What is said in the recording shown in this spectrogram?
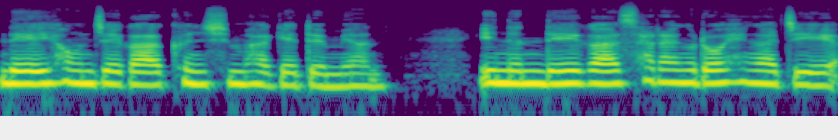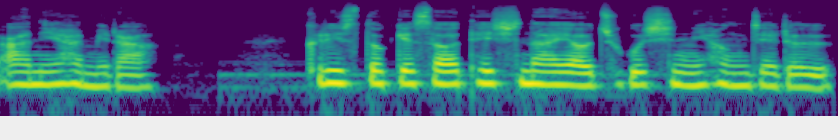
내 형제가 근심하게 되면 이는 내가 사랑으로 행하지 아니함이라. 그리스도께서 대신하여 죽으신 형제를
